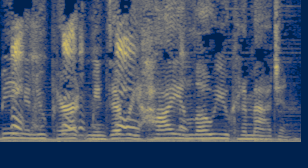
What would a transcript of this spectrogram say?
Being a new parent means every high and low you can imagine.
